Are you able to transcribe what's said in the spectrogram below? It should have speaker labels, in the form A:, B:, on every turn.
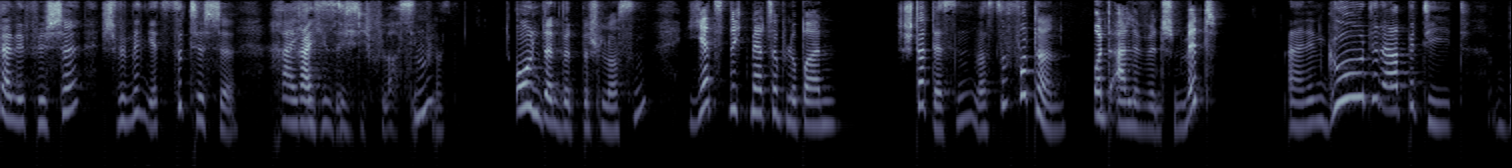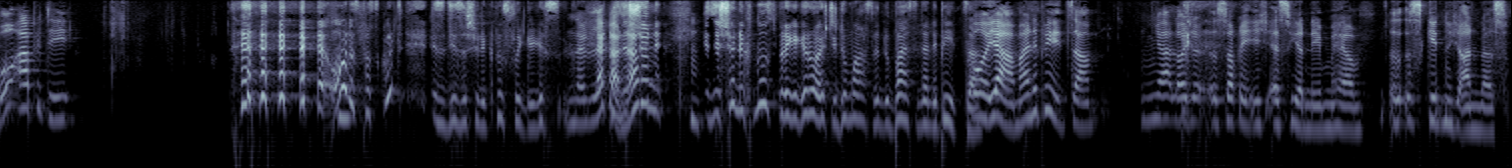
A: Kleine Fische schwimmen jetzt zu Tische.
B: Reichen,
A: Reichen
B: sich
A: sich
B: die Flossen.
A: Und dann wird beschlossen,
B: Jetzt nicht mehr zu blubbern.
A: stattdessen was zu futtern.
B: Und alle wünschen mit.
A: Einen guten Appetit.
B: Bon Appetit.
A: Oh, das passt gut. Diese, diese schöne knusprige,
B: Na, lecker,
A: diese
B: ne?
A: schöne, diese schöne knusprige Geräusch, die du machst, wenn du beißt in deine Pizza.
B: Oh ja, meine Pizza. Ja, Leute, äh, sorry, ich esse hier nebenher. Es- Es geht nicht anders.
